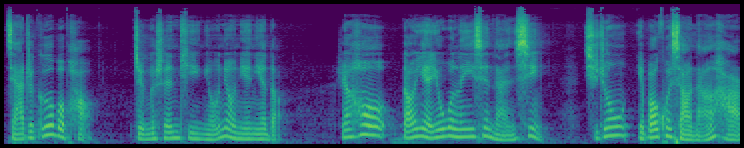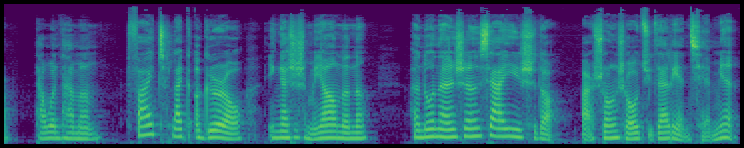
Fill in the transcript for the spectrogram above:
夹着胳膊跑，整个身体扭扭捏捏的。然后导演又问了一些男性，其中也包括小男孩，他问他们：“Fight like a girl 应该是什么样的呢？”很多男生下意识的把双手举在脸前面，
